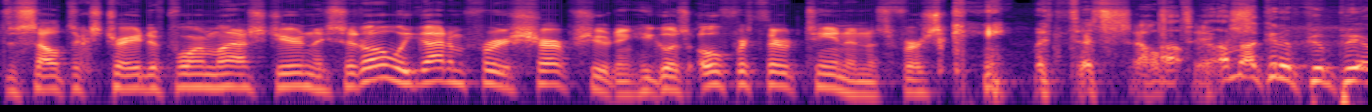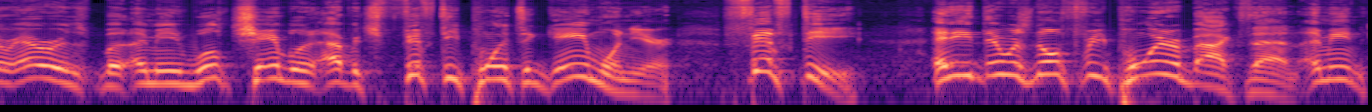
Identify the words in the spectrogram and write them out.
the Celtics traded for him last year, and they said, "Oh, we got him for his sharpshooting." He goes 0 for 13 in his first game with the Celtics. I'm not going to compare errors, but I mean, Wilt Chamberlain averaged 50 points a game one year. 50. And he, there was no three pointer back then. I mean,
